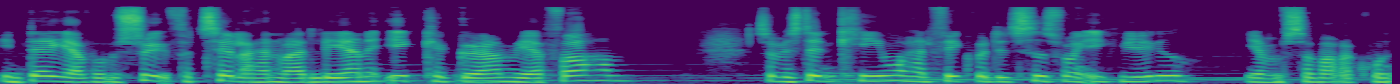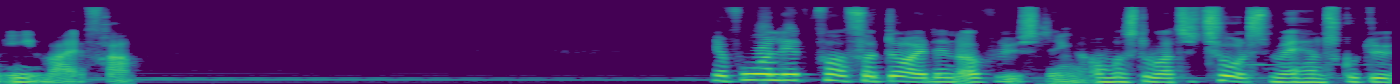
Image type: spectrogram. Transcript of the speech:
En dag jeg er på besøg, fortæller han mig, at lægerne ikke kan gøre mere for ham, så hvis den kemo, han fik på det tidspunkt, ikke virkede, jamen så var der kun én vej frem. Jeg bruger lidt på at fordøje den oplysning, og må slå mig til tåls med, at han skulle dø.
